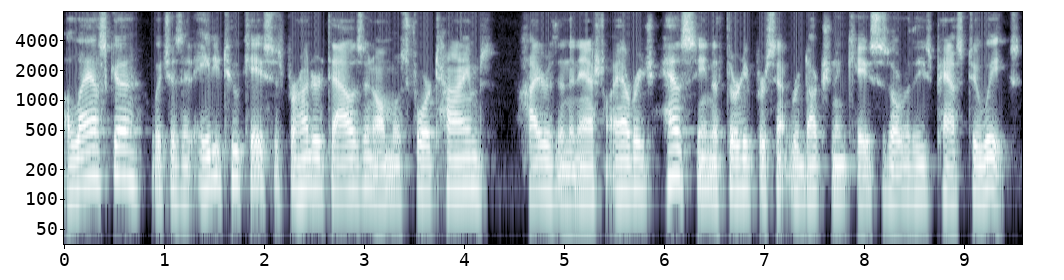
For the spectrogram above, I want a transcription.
Alaska, which is at 82 cases per 100,000, almost four times higher than the national average, has seen a 30% reduction in cases over these past two weeks.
